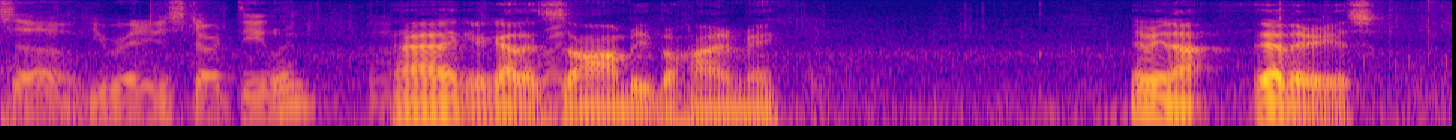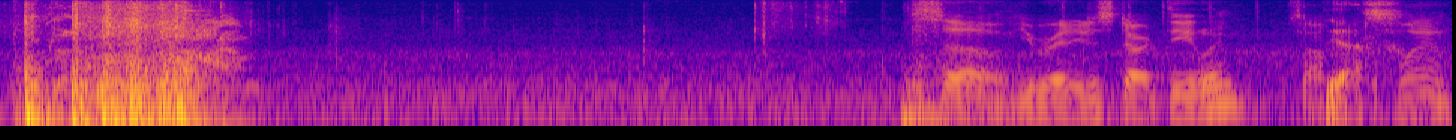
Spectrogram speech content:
So, you ready to start dealing? I think I got a zombie behind me. Maybe not. Yeah, there he is. So, you ready to start dealing? Sounds Yes. like plan.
